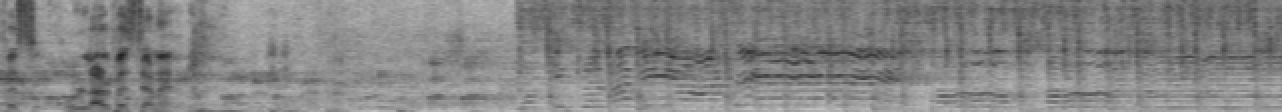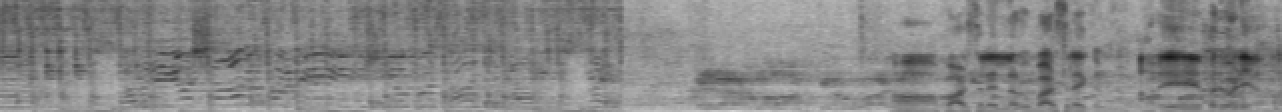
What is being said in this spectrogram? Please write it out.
ഫെസ്റ്റ് ഉള്ളാൾ ഫെസ്റ്റാണ് ആ പാഴ്സൽ എല്ലാവർക്കും പാഴ്സൽ അയക്കണം അതേ പരിപാടിയാണ്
